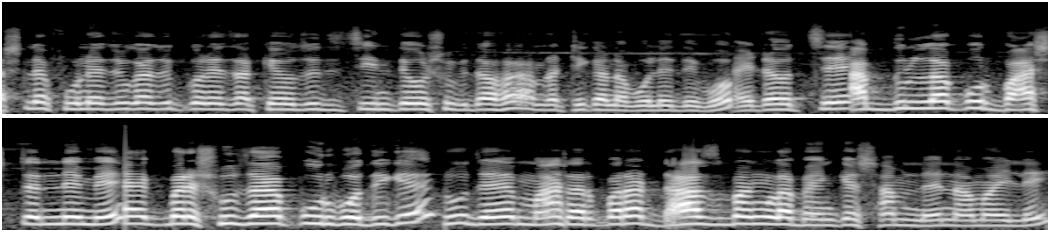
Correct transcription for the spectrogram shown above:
আসলে ফোনে যোগাযোগ করে যা কেউ যদি চিনতে অসুবিধা হয়, আমরা ঠিকানা বলে দেব। এটা হচ্ছে আবদুল্লাপুর বাস স্ট্যান্ড নেমে একবারে সোজা পূর্ব দিকে, সোজা মাস্টারপাড়া ডাচ বাংলা ব্যাংকের সামনে নামাইলেই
